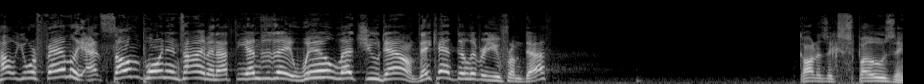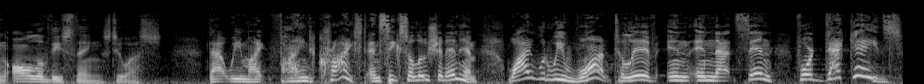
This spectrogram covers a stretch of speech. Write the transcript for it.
how your family at some point in time and at the end of the day will let you down. They can't deliver you from death. God is exposing all of these things to us that we might find Christ and seek solution in Him. Why would we want to live in, in that sin for decades?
